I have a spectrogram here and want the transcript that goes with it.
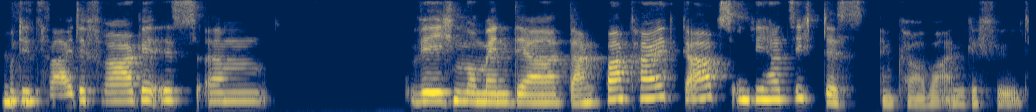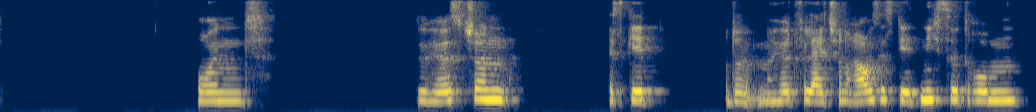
Mhm. Und die mhm. zweite Frage ist, ähm, welchen Moment der Dankbarkeit gab es und wie hat sich das im Körper angefühlt? Und du hörst schon, es geht, oder man hört vielleicht schon raus, es geht nicht so darum,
